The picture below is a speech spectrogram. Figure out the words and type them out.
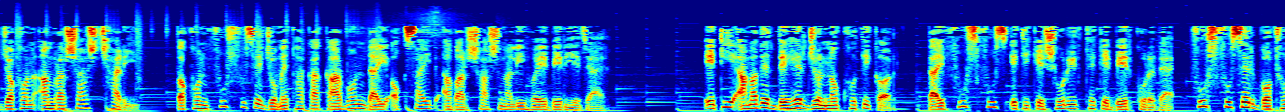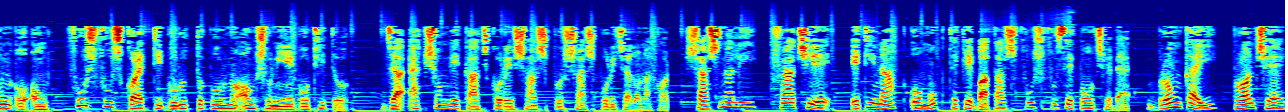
যখন আমরা শ্বাস ছাড়ি, তখন ফুসফুসে জমে থাকা কার্বন ডাই অক্সাইড আবার শ্বাসনালী হয়ে বেরিয়ে যায়। এটি আমাদের দেহের জন্য ক্ষতিকর। তাই ফুসফুস এটিকে শরীর থেকে বের করে দেয়। ফুসফুসের গঠন ও অংশ ফুসফুস কয়েকটি গুরুত্বপূর্ণ অংশ নিয়ে গঠিত, যা একসঙ্গে কাজ করে শ্বাস প্রশ্বাস পরিচালনা করে। শ্বাসনালী, ট্রাচিয়ে, এটি নাক ও মুখ থেকে বাতাস ফুসফুসে পৌঁছে দেয়। ব্রঙ্কাই, প্রঞ্চে,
